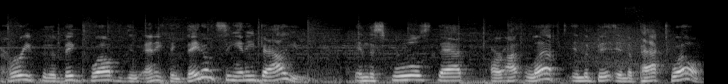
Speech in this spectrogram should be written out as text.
hurry for the Big 12 to do anything. They don't see any value in the schools that are left in the in the Pac-12.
